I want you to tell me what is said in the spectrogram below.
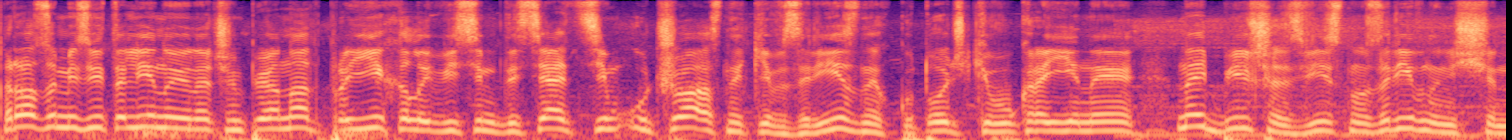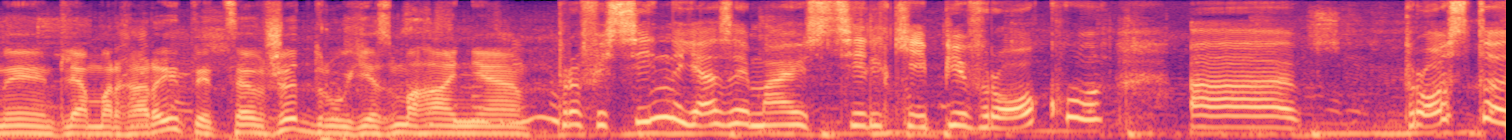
Разом із Віталіною на чемпіонат приїхали 87 учасників з різних куточків України. Найбільше, звісно, з Рівненщини. Для Маргарити це вже друге змагання. Професійно я займаюся тільки півроку, а просто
